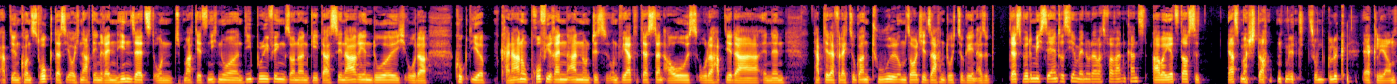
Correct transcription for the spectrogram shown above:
habt ihr ein Konstrukt, dass ihr euch nach den Rennen hinsetzt und macht jetzt nicht nur ein Debriefing, sondern geht da Szenarien durch oder guckt ihr, keine Ahnung, Profirennen an und, das, und wertet das dann aus oder habt ihr da einen Habt ihr da vielleicht sogar ein Tool, um solche Sachen durchzugehen? Also, das würde mich sehr interessieren, wenn du da was verraten kannst. Aber jetzt darfst du erstmal starten mit zum Glück erklären.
